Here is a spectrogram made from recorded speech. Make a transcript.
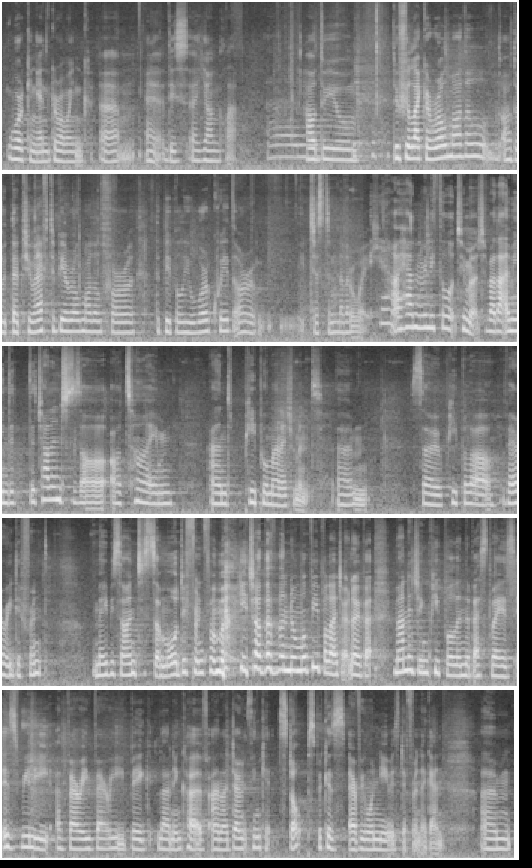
working and growing um, uh, this uh, young lab? Um, How do you do? You feel like a role model, or do, that you have to be a role model for the people you work with, or just another way? Yeah, I hadn't really thought too much about that. I mean, the, the challenges are, are time and people management. Um, so people are very different maybe scientists are more different from each other than normal people, I don't know. But managing people in the best way is, is really a very, very big learning curve. And I don't think it stops because everyone new is different again. Um,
